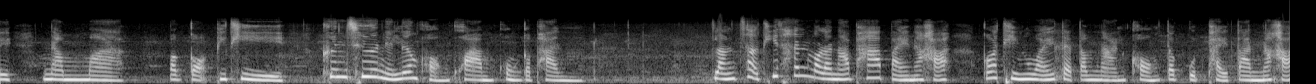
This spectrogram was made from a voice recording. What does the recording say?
ยนำมาประกอบพิธี ขึ้นชื่อในเรื่องของความคงกระพันหลังจากที่ท่านมรณภาพไปนะคะ ก็ทิ้งไว้แต่ตำนานของตะกุดไผ่ตันนะคะ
